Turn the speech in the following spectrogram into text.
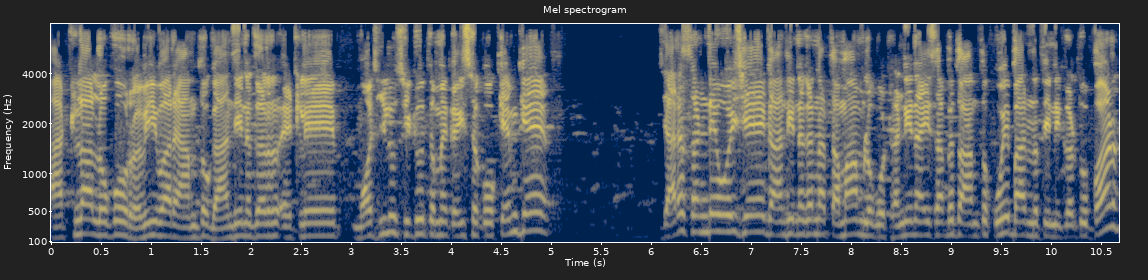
આટલા લોકો રવિવારે, આમ તો ગાંધીનગર એટલે મોજીલું સીટું તમે કહી શકો. કેમ કે જ્યારે સન્ડે હોય છે, ગાંધીનગરના તમામ લોકો ઠંડીના હિસાબે તો આમ તો કોઈ બહાર નથી નીકળતું. પણ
